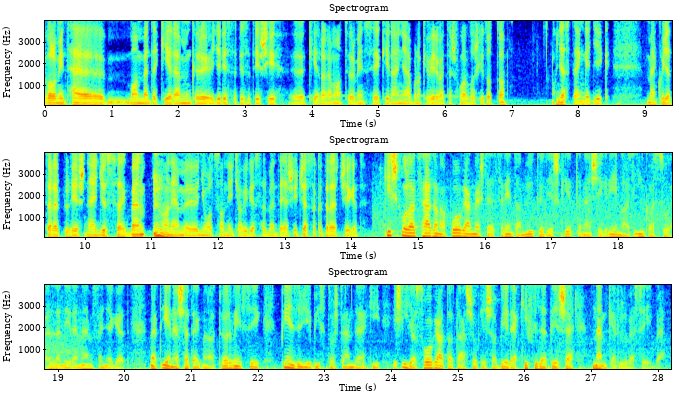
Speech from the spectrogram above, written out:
valamint van bent egy kérelmünk, egy részletfizetési kérelem a törvényszék irányában, aki a végrehajtást fogadosította, hogy ezt engedjék meg, hogy a település ne egy összegben, hanem 84 havi részletben teljesítse ezt a kötelezettséget. Kiskolacházan a polgármester szerint a működés képtelenség réme az inkasszó ellenére nem fenyeget, mert ilyen esetekben a törvényszék pénzügyi biztos rendel ki, és így a szolgáltatások és a bérek kifizetése nem kerül veszélybe.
